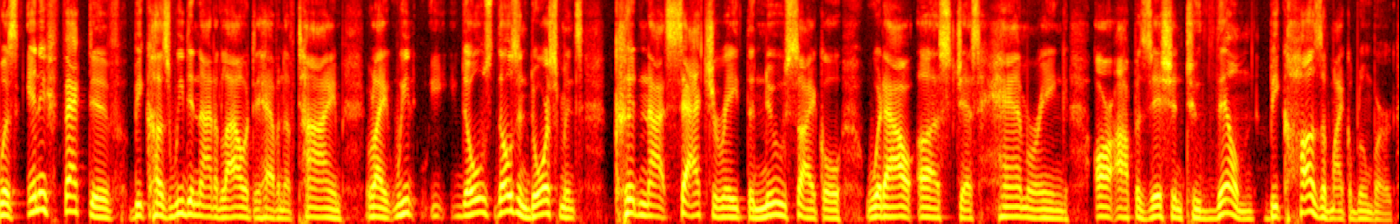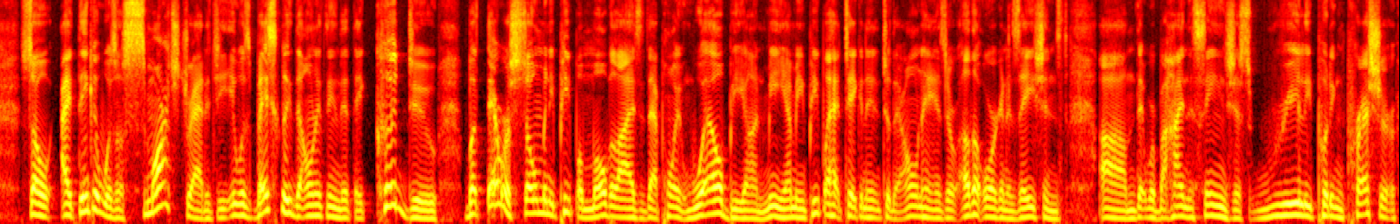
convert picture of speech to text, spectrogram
was ineffective because we did not allow it to have enough time. Like we those those endorsements could not saturate the news cycle without us just hammering our opposition to them because of Michael Bloomberg. So I think it was a smart strategy. It was basically the only thing that they could do, but there were so many people mobilized at that point well beyond me. I mean, people had taken it into their own hands. There were other organizations um, that were behind the scenes just really putting pressure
